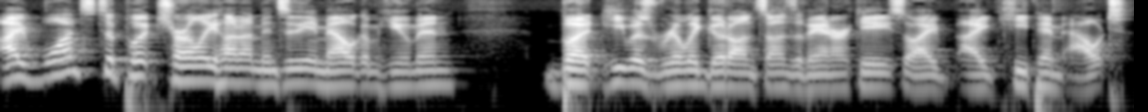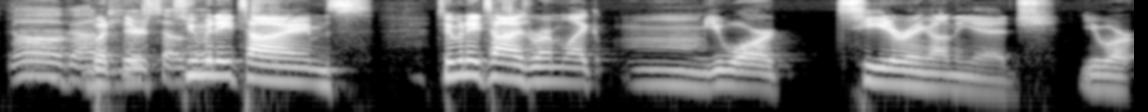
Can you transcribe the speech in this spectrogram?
I want to put Charlie Hunnam into the amalgam human, but he was really good on Sons of Anarchy, so I, I keep him out. Oh god. but there's so too good. many times, too many times where I'm like, mm, you are teetering on the edge. You are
